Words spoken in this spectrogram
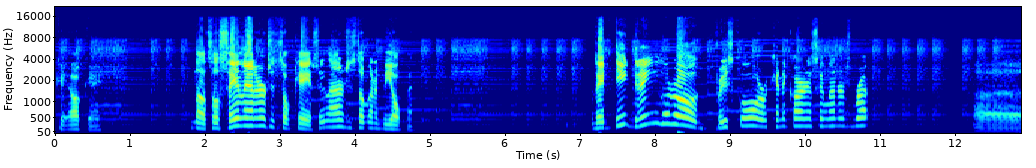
Okay, okay. No, so St. Leonard's is okay. St. Leonard's is still going to be open. They think didn't you go to preschool or kindergarten in St. Leonard's, Brett? Uh,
